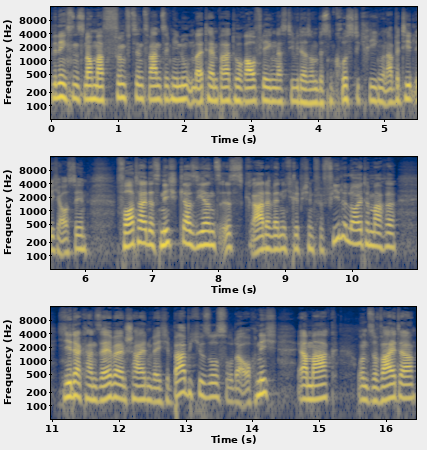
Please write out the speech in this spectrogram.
wenigstens nochmal 15, 20 Minuten bei Temperatur rauflegen, dass die wieder so ein bisschen Kruste kriegen und appetitlich aussehen. Vorteil des Nicht-Glasierens ist, gerade wenn ich Rippchen für viele Leute mache, jeder kann selber entscheiden, welche Barbecue-Sauce oder auch nicht er mag und so weiter.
